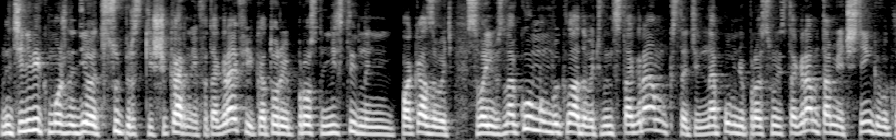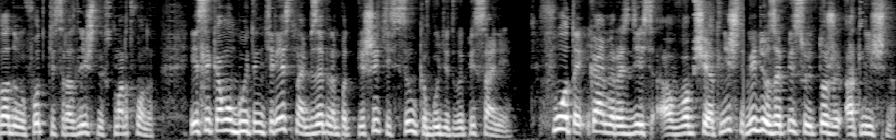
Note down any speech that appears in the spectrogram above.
На телевик можно делать суперские шикарные фотографии, которые просто не стыдно показывать своим знакомым, выкладывать в Инстаграм. Кстати, напомню про свой Инстаграм, там я частенько выкладываю фотки с различных смартфонов. Если кому будет интересно, обязательно подпишитесь, ссылка будет в описании. Фото и камера здесь а, вообще отлично, видео записывает тоже отлично.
